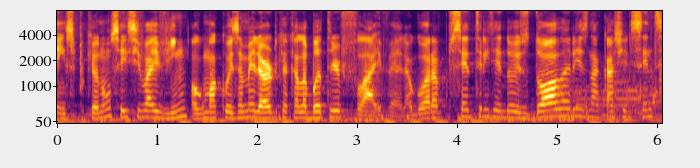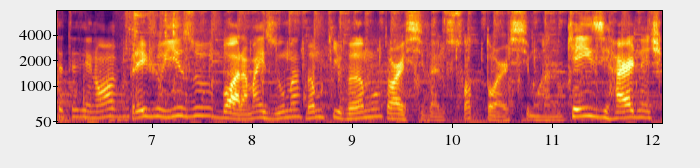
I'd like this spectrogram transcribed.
tenso, porque eu não sei se vai vir alguma coisa melhor do que aquela Butterfly, velho. Agora, 132 dólares na caixa de 179. Prejuízo. Bora, mais uma. Vamos que vamos. Torce, velho. Só torce, mano. Case Hardened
